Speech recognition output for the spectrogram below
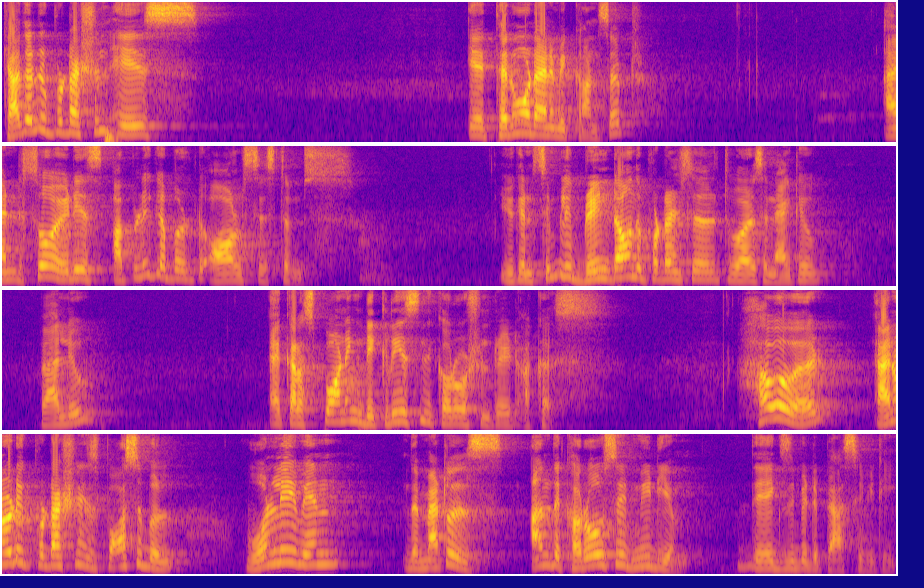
Cathodic protection is a thermodynamic concept and so it is applicable to all systems. You can simply bring down the potential towards a negative value, a corresponding decrease in the corrosion rate occurs. However, anodic protection is possible only when the metals and the corrosive medium they exhibit a passivity.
